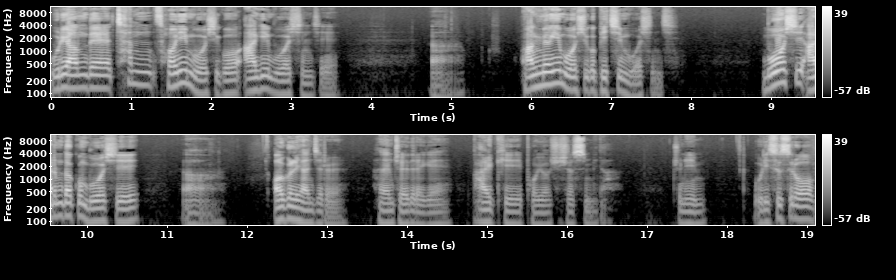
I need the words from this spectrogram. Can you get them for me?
우리 가운데 참 선이 무엇이고 악이 무엇인지 아, 광명이 무엇이고 빛이 무엇인지 무엇이 아름답고 무엇이 어, 어글리한지를 하나님 저희들에게 밝히 보여주셨습니다. 주님 우리 스스로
